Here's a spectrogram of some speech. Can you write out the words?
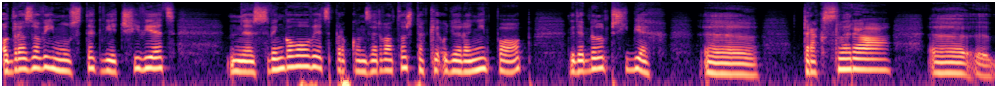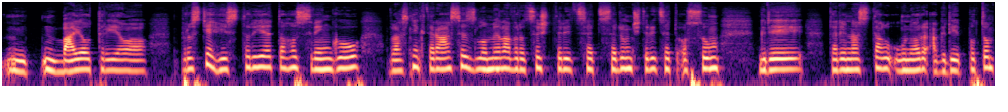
odrazový můstek, větší věc, swingovou věc pro konzervatoř, taky oddělení pop, kde byl příběh e, Traxlera, uh, Biotrio, prostě historie toho swingu, vlastně, která se zlomila v roce 47-48, kdy tady nastal únor a kdy potom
